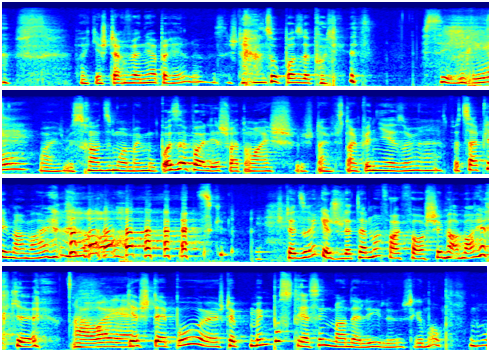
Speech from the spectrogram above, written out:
fait que j'étais revenue après, là. J'étais rendue au poste de police. C'est vrai? Ouais, je me suis rendue moi-même au poste de police. Je fais, ouais, je suis- je suis un, c'est un peu niaiseux, hein. Peux-tu appeler ma mère? Je te dirais que je voulais tellement faire fâcher ma mère que, Ah ouais. hein? que j'étais pas, euh, j'étais même pas stressée de m'en aller, là. J'étais comme, oh, pff, m'en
